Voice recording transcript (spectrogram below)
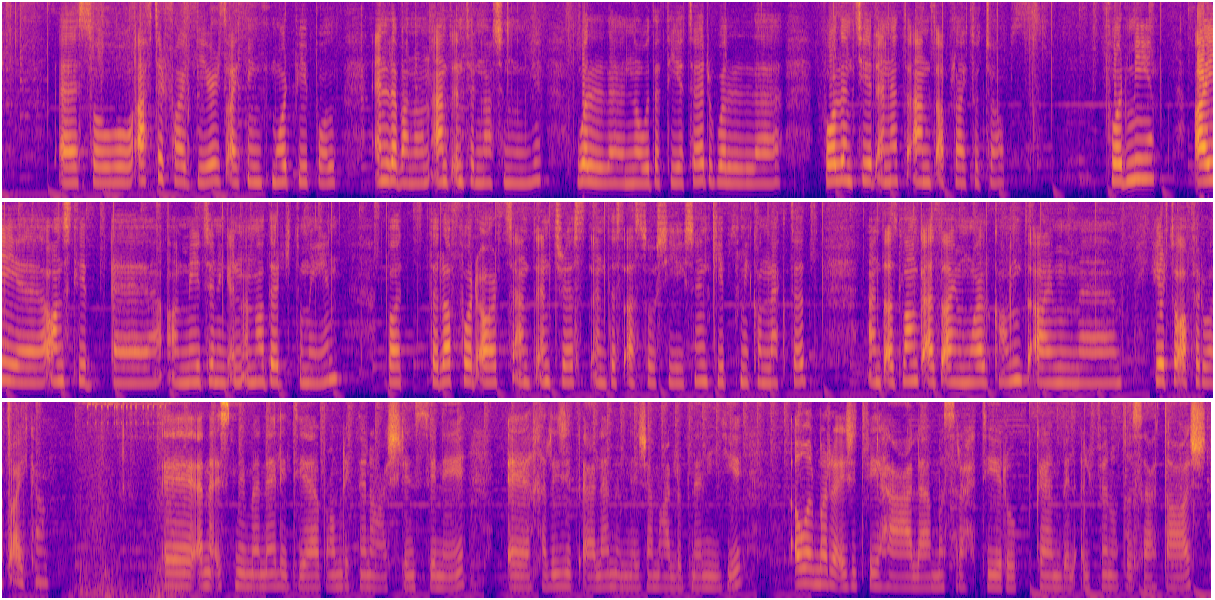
Uh, so after five years, I think more people in Lebanon and internationally will uh, know the theatre, will uh, volunteer in it and apply to jobs. For me, I uh, honestly am majoring in another domain, but the love for arts and interest in this association keeps me connected. And as long as I'm welcomed, I'm uh, here to offer what I can. أنا اسمي منال دياب عمري 22 سنة. خريجة إعلام من الجامعة اللبنانية. أول مرة إجيت فيها على مسرح تيرو كان بال 2019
